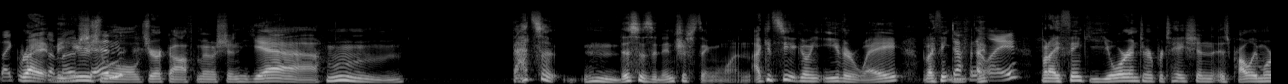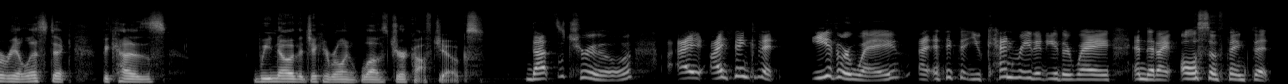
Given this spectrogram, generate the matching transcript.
like Right, the, the, usual jerk off motion. Yeah. Hmm. That's a. Hmm, this is an interesting one. I could see it going either way, but I think I- Definitely. but I think your interpretation is probably more realistic because we know that J.K. Rowling loves jerk off jokes. That's true. I I think that either way, I, I think that you can read it either way, and that I also think that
